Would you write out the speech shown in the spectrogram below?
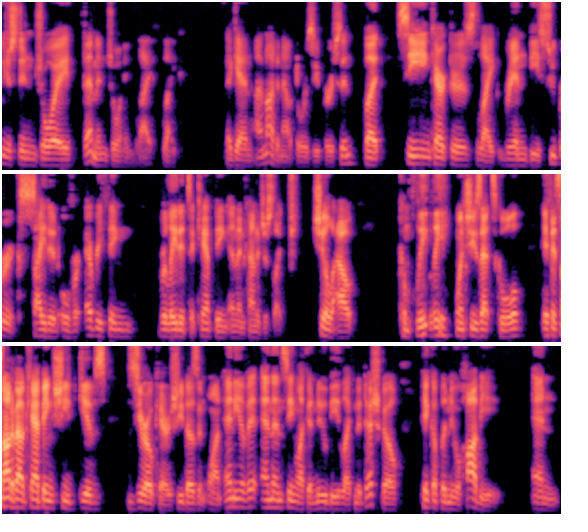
we just enjoy them enjoying life. Like again, I'm not an outdoorsy person, but seeing characters like Rin be super excited over everything related to camping and then kind of just like chill out completely when she's at school. If it's not about camping, she gives zero care. She doesn't want any of it. And then seeing like a newbie like Nadeshiko pick up a new hobby and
